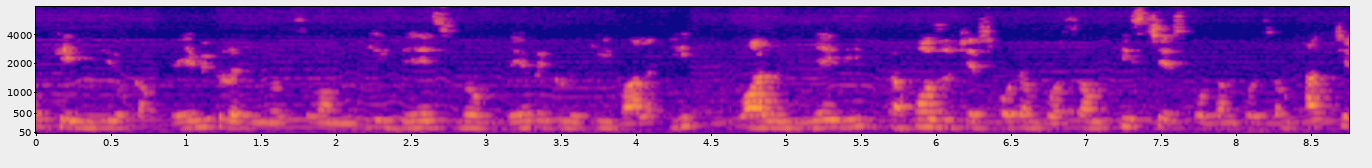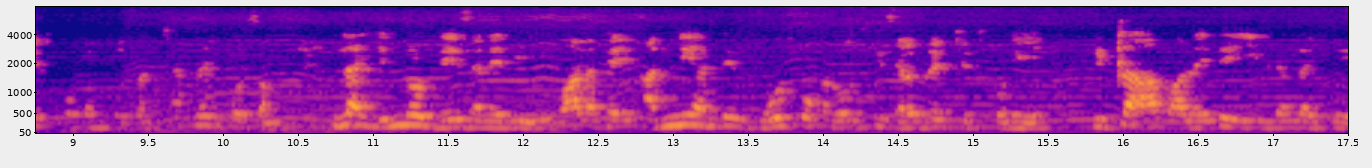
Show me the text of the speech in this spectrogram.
ఓకే ఇది ఒక ప్రేమికుల దినోత్సవం ఈ డేస్లో ప్రేమికులకి వాళ్ళకి వాళ్ళు ఏది ప్రపోజ్ చేసుకోవడం కోసం కిస్ చేసుకోవడం కోసం హక్ చేసుకోవడం కోసం చాక్లెట్ కోసం ఇలా ఎన్నో డేస్ అనేది వాళ్ళకై అన్ని అంటే రోజుకు ఒక రోజుకి సెలబ్రేట్ చేసుకొని ఇట్లా వాళ్ళైతే ఈ విధంగా అయితే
